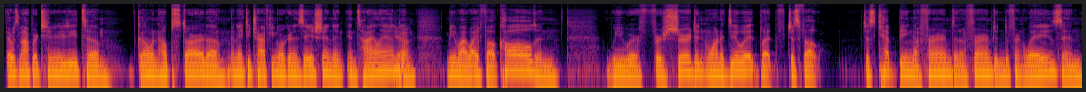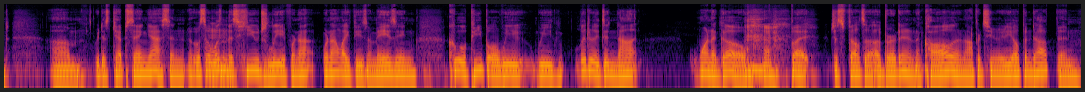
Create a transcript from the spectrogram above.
there was an opportunity to go and help start a, an anti-trafficking organization in, in Thailand, Yeah. and me and my wife felt called, and we were for sure didn't want to do it, but just felt just kept being affirmed and affirmed in different ways and um, we just kept saying yes. And it was, so it wasn't Mm. this huge leap. We're not we're not like these amazing cool people. We we literally did not want to go but just felt a, a burden and a call and an opportunity opened up and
